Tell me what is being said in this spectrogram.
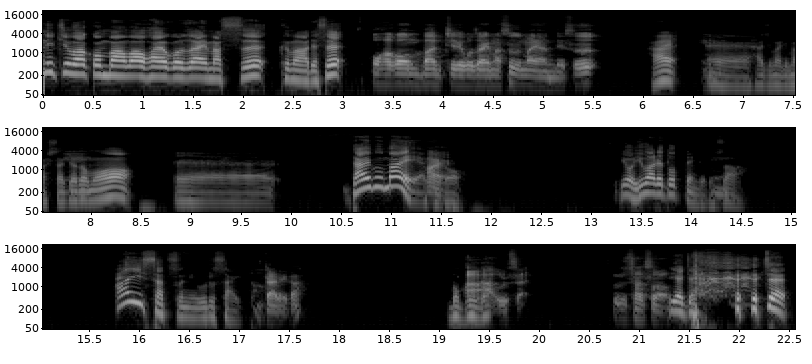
んにちは、こんばんは、おはようございます。くまです。おはこんばんちでございます。うまやんです。はい。えー、始まりましたけども、えー、だいぶ前やけど、はいよう言われとってんけどさ、挨拶にうるさいと。誰が？僕がああ、。うるさい。うるさそう。いや、じゃ、じゃ、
